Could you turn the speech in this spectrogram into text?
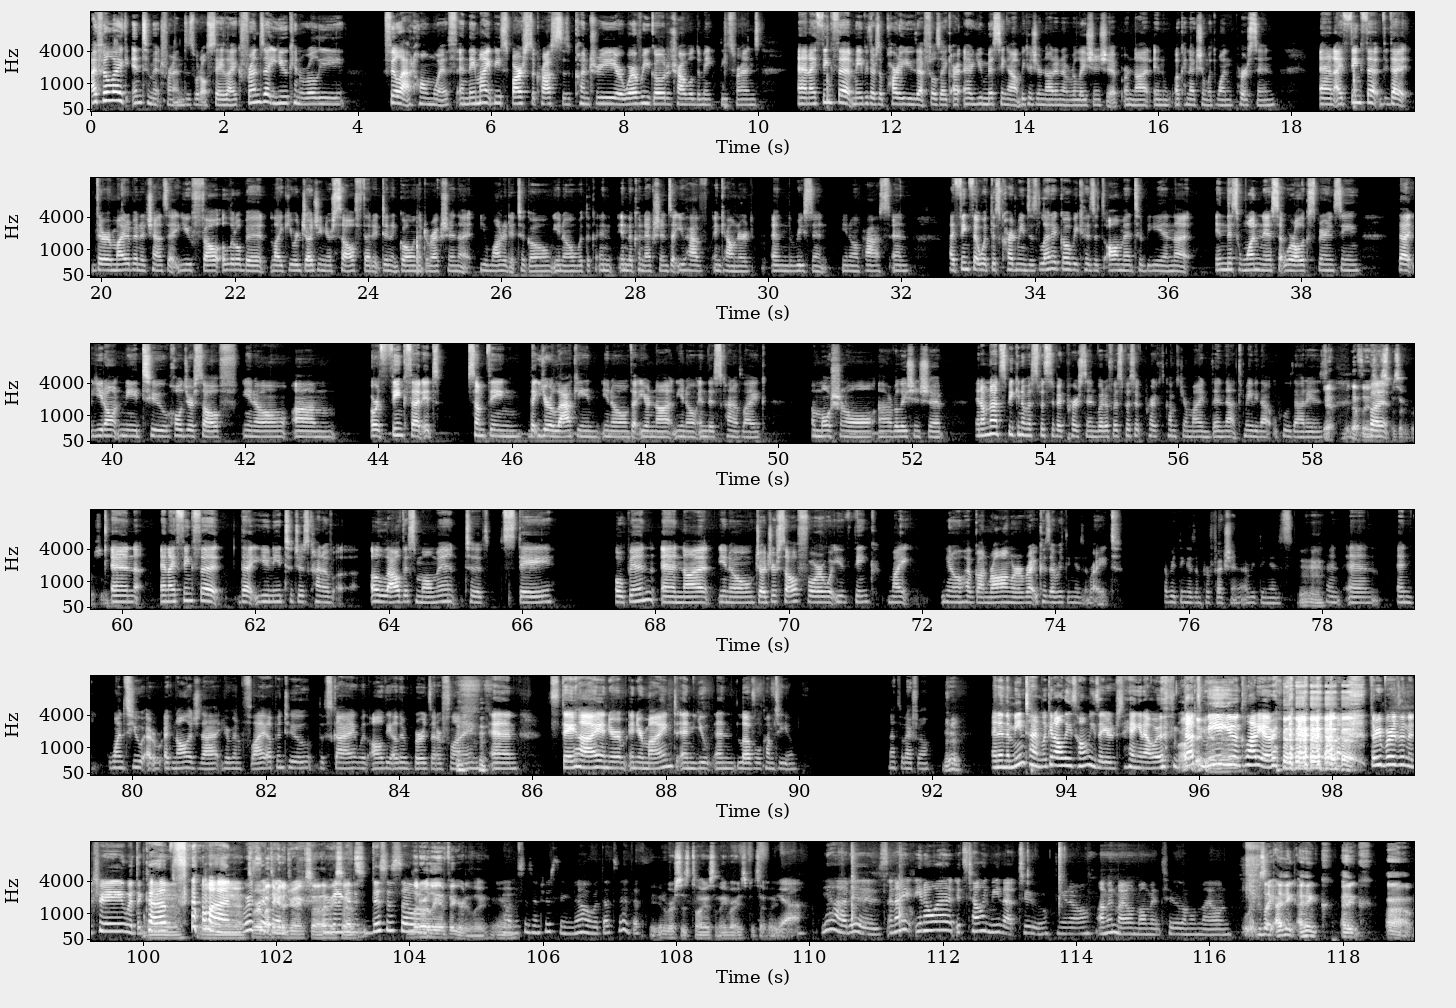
I feel like intimate friends is what I'll say. Like friends that you can really feel at home with. And they might be sparse across the country or wherever you go to travel to make these friends. And I think that maybe there's a part of you that feels like, are, are you missing out because you're not in a relationship or not in a connection with one person? and I think that that there might have been a chance that you felt a little bit like you were judging yourself that it didn't go in the direction that you wanted it to go. You know, with the in, in the connections that you have encountered in the recent you know past. And I think that what this card means is let it go because it's all meant to be, and that in this oneness that we're all experiencing, that you don't need to hold yourself, you know, um, or think that it's something that you're lacking you know that you're not you know in this kind of like emotional uh, relationship and i'm not speaking of a specific person but if a specific person comes to your mind then that's maybe that who that is. Yeah, it definitely But- is a specific person. and and i think that that you need to just kind of uh, allow this moment to stay open and not you know judge yourself for what you think might you know have gone wrong or right because everything isn't right. Everything is imperfection. Everything is hmm and and and once you acknowledge that you're going to fly up into the sky with all the other birds that are flying and stay high in your in your mind and you and love will come to you that's what i feel Yeah. And in the meantime look at all these homies that you're just hanging out with I'm that's me you and claudia right there three birds in a tree with the cups Yeah, come yeah, on yeah. we're, So we're about to get a drink, so that we're makes sense. get this is so Literally and figuratively. Yeah. oh this is interesting no but that's it that's The universe is telling us something very specific. Yeah. Yeah, it is. And I, you know what? It's telling me that too. You know, I'm in my own moment too. I'm on my own. because like I think I think I think um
